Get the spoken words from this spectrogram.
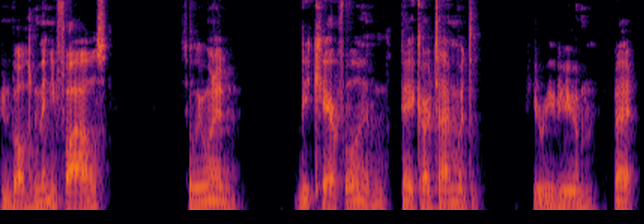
involves many files, so we want to be careful and take our time with the peer review. But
